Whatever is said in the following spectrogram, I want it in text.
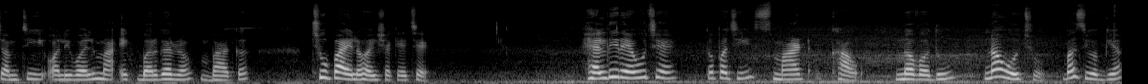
ચમચી ઓલિવ ઓઇલમાં એક બર્ગરનો ભાગ છુપાયેલો હોઈ શકે છે. હેલ્ધી રહેવું છે તો પછી સ્માર્ટ ખાઓ, ન વધુ, ન ઓછું, બસ યોગ્ય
